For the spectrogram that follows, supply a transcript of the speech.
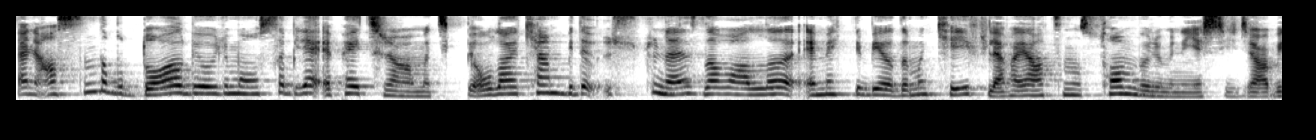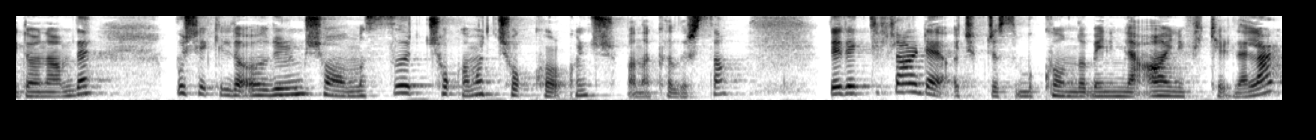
Yani aslında bu doğal bir ölüm olsa bile epey travmatik bir olayken bir de üstüne zavallı emekli bir adamın keyifle hayatının son bölümünü yaşayacağı bir dönemde bu şekilde öldürülmüş olması çok ama çok korkunç bana kalırsa. Dedektifler de açıkçası bu konuda benimle aynı fikirdeler.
